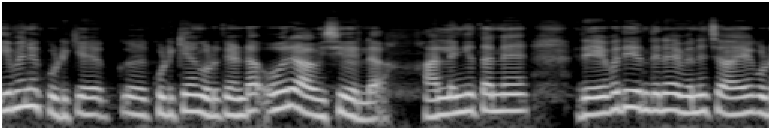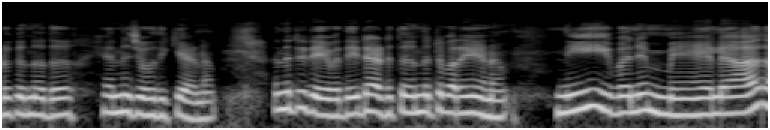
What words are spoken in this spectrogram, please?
ഇവന് കുടിക്കാൻ കുടിക്കാൻ കൊടുക്കേണ്ട ഒരാവശ്യമില്ല. അല്ലെങ്കിൽ തന്നെ രേവതി എന്തിനാ ഇവന് ചായ കൊടുക്കുന്നത്? എന്ന് ചോദിക്കുകയാണ്. എന്നിട്ട് രേവതിയുടെ അടുത്ത് നിന്നിട്ട് പറയുകയാണ് നീ ഇവന് മേലാൽ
